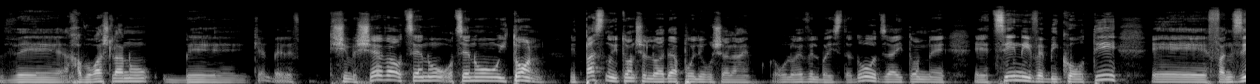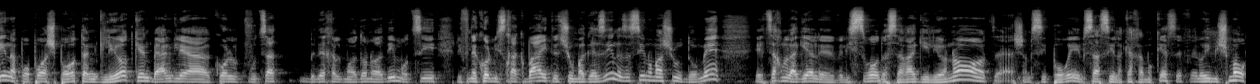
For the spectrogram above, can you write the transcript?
והחבורה שלנו, ב... כן, ב-1997 הוצאנו, הוצאנו עיתון. הדפסנו עיתון של אוהדי הפועל ירושלים, קראו לו אבל בהסתדרות, זה היה עיתון אה, אה, ציני וביקורתי, אה, פנזין, אפרופו השפעות אנגליות, כן, באנגליה כל קבוצת, בדרך כלל מועדון אוהדים, מוציא לפני כל משחק בית איזשהו מגזין, אז עשינו משהו דומה, הצלחנו להגיע ולשרוד עשרה גיליונות, היה שם סיפורים, סאסי לקח לנו כסף, אלוהים ישמור,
